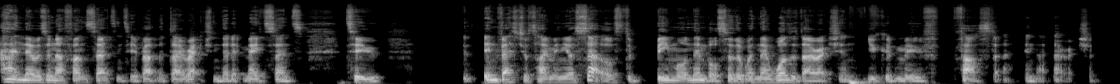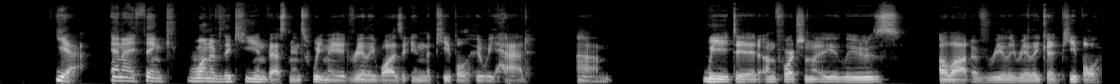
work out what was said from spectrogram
And there was enough uncertainty about the direction that it made sense to invest your time in yourselves to be more nimble so that when there was a direction you could move faster in that direction. Yeah and i think one of the key investments we made really was in the people who we had. Um, we did unfortunately lose a lot of really, really good people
